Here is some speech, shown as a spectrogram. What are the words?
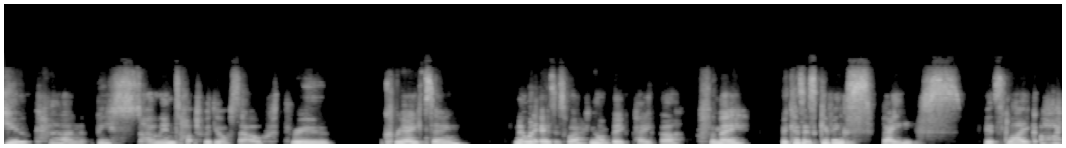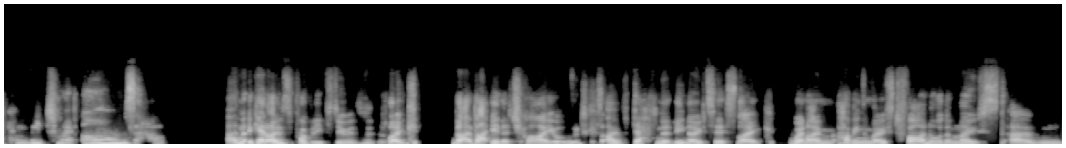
you can be so in touch with yourself through creating. You know what it is? It's working on big paper for me because it's giving space. It's like, oh, I can reach my arms out. And again, I was probably to do with like that that inner child because I've definitely noticed like when I'm having the most fun or the most um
